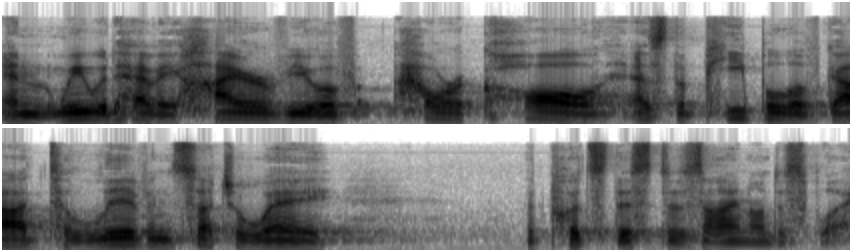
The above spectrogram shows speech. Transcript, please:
and we would have a higher view of our call as the people of God to live in such a way that puts this design on display.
